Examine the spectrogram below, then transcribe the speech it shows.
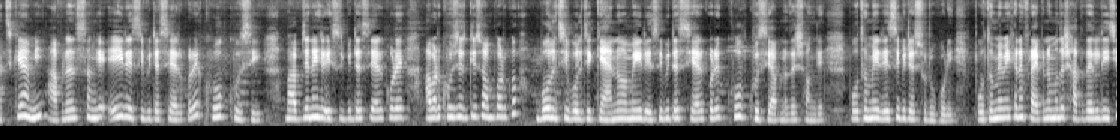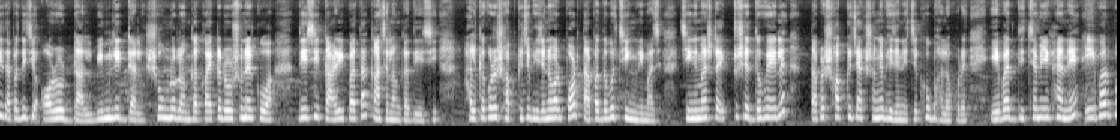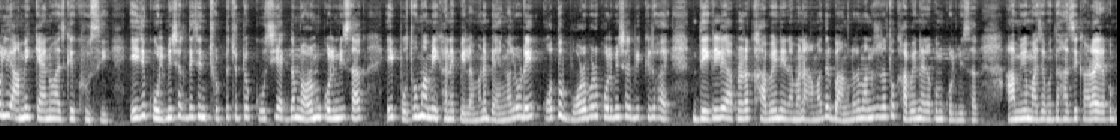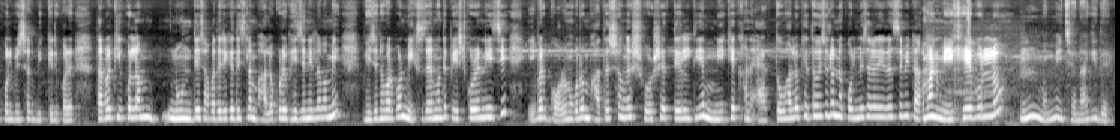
আজকে আমি আপনাদের সঙ্গে এই রেসিপিটা শেয়ার করে খুব খুশি। ভাবছেন এই রেসিপিটা শেয়ার করে আমার খুশির কি সম্পর্ক? বলছি বলছি, কেন আমি এই রেসিপিটা শেয়ার করে খুব খুশি আপনাদের সঙ্গে? প্রথমে রেসিপিটা শুরু করি। প্রথমে আমি এখানে ফ্রাই প্যানের মধ্যে সাদা তেল দিয়েছি, তারপর দিয়েছি অরড় ডাল, বিমলির ডাল, শুকনো লঙ্কা, কয়েকটা রসুনের কোয়া, দিয়েছি কারি পাতা, কাঁচা লঙ্কা দিয়েছি। হালকা করে সব কিছু ভেজে নেওয়ার পর তারপর দেবো চিংড়ি মাছ। চিংড়ি মাছটা একটু সেদ্ধ হয়ে এলে তারপর সব কিছু একসঙ্গে ভেজে নিচ্ছে, খুব ভালো করে। এবার দিচ্ছি আমি এখানে এইবার বলি আমি কেন আজকে খুশি? এই যে কলমি শাক দেখছেন, ছোট্ট ছোট্ট কচি, একদম নরম কলমি শাক, এই প্রথম আমি এখানে পেলাম। মানে ব্যাঙ্গালোরে কত বড় বড় কলমি শাক বিক্রি হয়, দেখলে আপনারা খাবেনই না। মানে আমাদের বাংলার মানুষরা তো খাবে না এরকম কলমি শাক। আমিও মাঝে মধ্যে হাসি কারা এরকম কলমি শাক বিক্রি করে। তারপর কি করলাম? নুন দিয়ে চাপাতে রেখে দিয়েছিলাম, ভালো করে ভেজে নিলাম আমি। ভেজে নেওয়ার পর মিক্সারের মধ্যে পেস্ট করে নিয়েছি। এবার গরম গরম ভাতের সঙ্গে সর্ষের তেল দিয়ে মেখে খান। এত ভালো খেতে হয়েছিল না কলমি শাকের এই রেসিপিটা আমার মেয়ে খেয়ে বলল হুম মাম্মি চেনা চেনাগিদে হ্যাঁ।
